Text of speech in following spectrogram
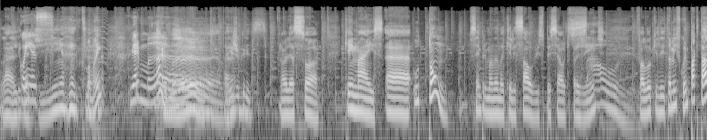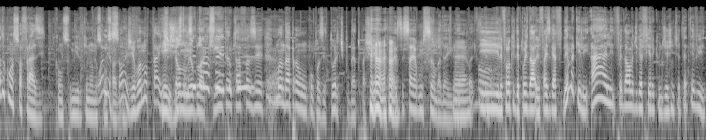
lá Conheço. ligadinha. Mamãe? Minha irmã. Ah, irmã! tá. Beijo, Cris. Olha só. Quem mais? Ah, o Tom, sempre mandando aquele salve especial aqui pra gente. Salve! Falou que ele também ficou impactado com a sua frase. Consumir o que não nos Olha consome. só, gente, eu vou anotar isso Registra então no meu bloquinho e tentar porque- fazer. Mandar pra um compositor, tipo Beto Pacheco, ver se sai algum samba daí. É, né? E ele falou que depois da aula, ele faz gafieira. Lembra que ele. Ah, ele foi dar aula de gafieira que um dia a gente até teve.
